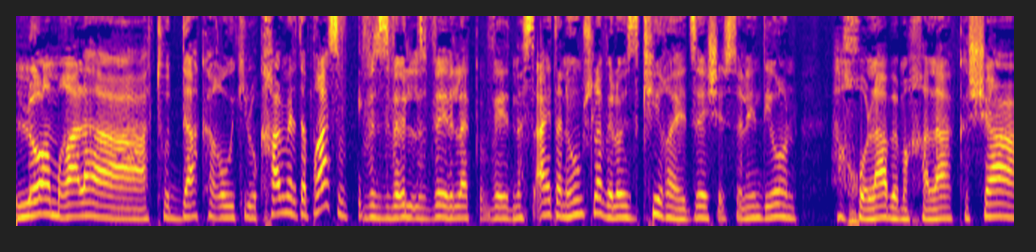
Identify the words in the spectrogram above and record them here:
לא אמרה לה תודה כראוי, כאילו לקחה ממנה את הפרס ונשאה את הנאום שלה ולא הזכירה את זה שסלין דיון החולה במחלה קשה,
